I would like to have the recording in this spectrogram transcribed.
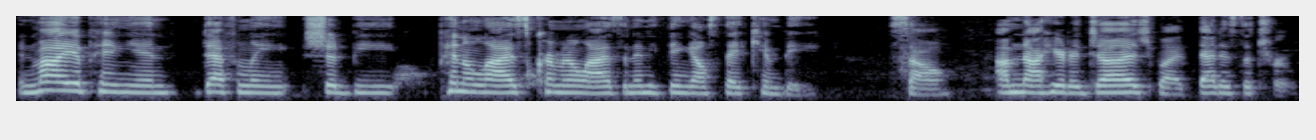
in my opinion, definitely should be penalized, criminalized, and anything else they can be. So I'm not here to judge, but that is the truth.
